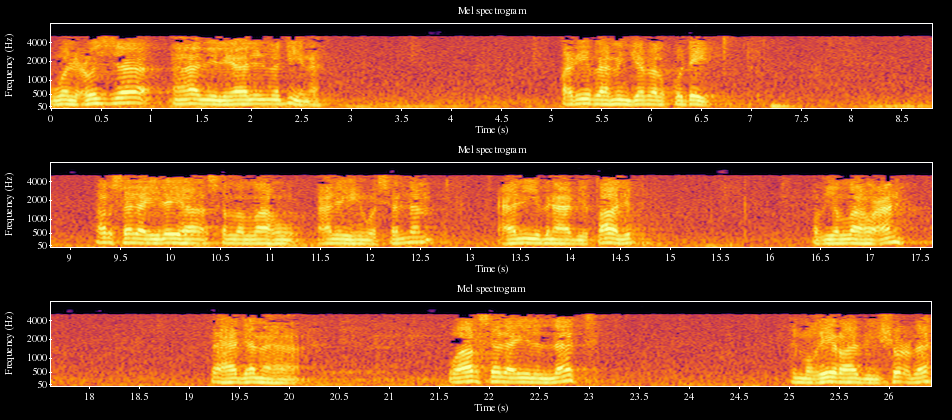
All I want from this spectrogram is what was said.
والعزى هذه لأهل المدينة قريبة من جبل قديد. أرسل إليها صلى الله عليه وسلم علي بن أبي طالب رضي الله عنه فهدمها. وأرسل إلى اللات المغيرة بن شعبة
